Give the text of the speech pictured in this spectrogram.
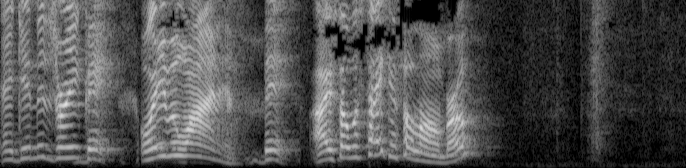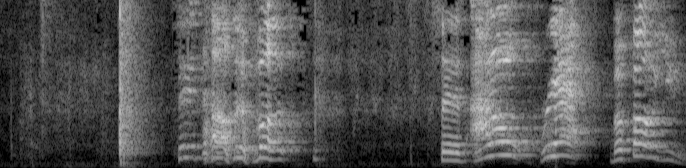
and getting a drink Bet. or even whining. Bet. All right, so what's taking so long, bro? Ten thousand bucks says I don't react before you.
